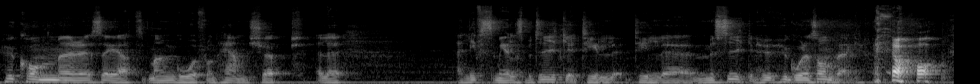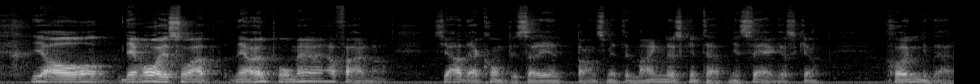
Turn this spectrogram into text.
Hur kommer det sig att man går från Hemköp, eller livsmedelsbutiker, till, till eh, musiken? Hur, hur går en sån väg? Ja, ja, det var ju så att när jag höll på med affärerna så jag hade kompisar i ett band som heter Magnus Quintet, min svägerska, sjöng där.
